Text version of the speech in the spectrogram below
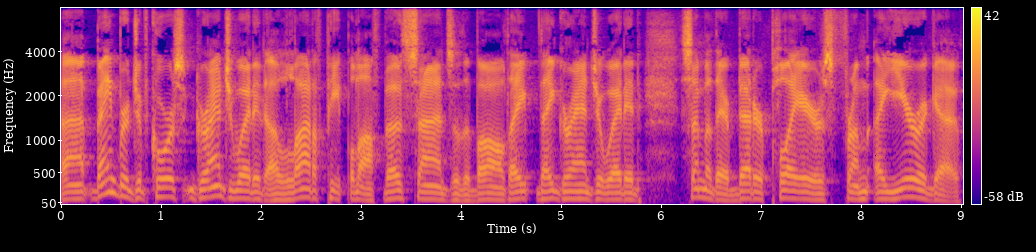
Uh, Bainbridge, of course, graduated a lot of people off both sides of the ball. They they graduated some of their better players from a year ago,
